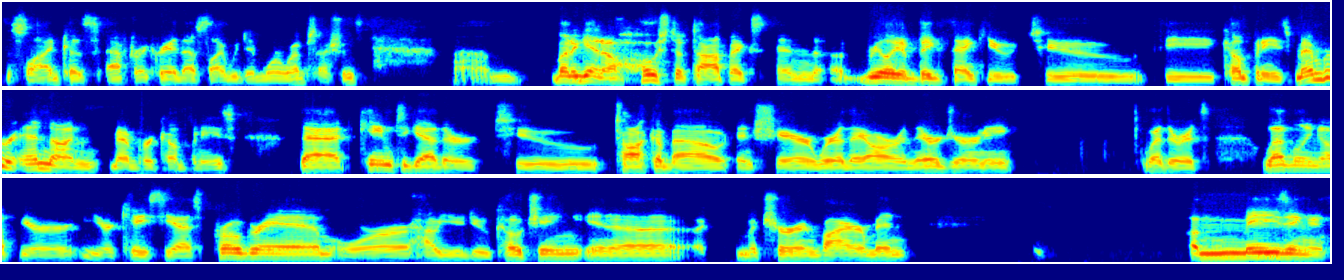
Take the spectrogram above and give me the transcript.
the slide because after I created that slide, we did more web sessions. Um, but again, a host of topics and uh, really a big thank you to the companies, member and non-member companies that came together to talk about and share where they are in their journey, whether it's leveling up your your KCS program or how you do coaching in a, a mature environment. Mm-hmm. Amazing,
